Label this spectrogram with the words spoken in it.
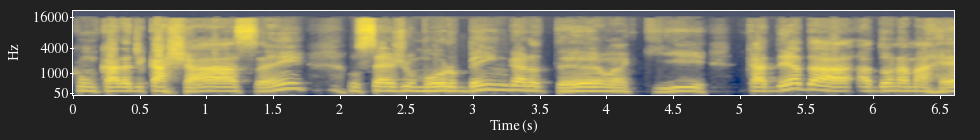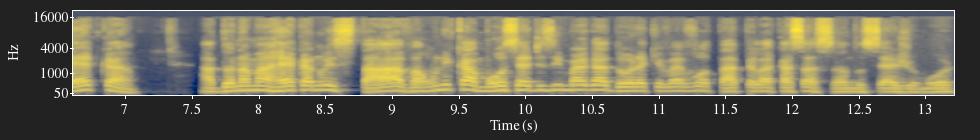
com cara de cachaça, hein? O Sérgio Moro bem garotão aqui. Cadê a, da, a dona Marreca? A dona Marreca não estava, a única moça é a desembargadora que vai votar pela cassação do Sérgio Moro.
